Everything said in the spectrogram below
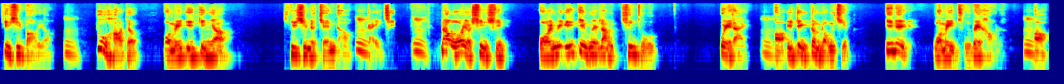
继续保留，嗯，不好的我们一定要。细心的检讨、改进，嗯，那我有信心，我们一定会让新竹未来，嗯，哦，一定更龙井，因为我们已准备好了，嗯，哦，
